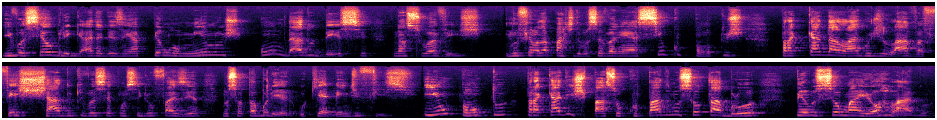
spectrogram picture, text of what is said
e você é obrigado a desenhar pelo menos um dado desse na sua vez. No final da partida você vai ganhar 5 pontos para cada lago de lava fechado que você conseguiu fazer no seu tabuleiro, o que é bem difícil. E um ponto para cada espaço ocupado no seu tabuleiro pelo seu maior lago.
